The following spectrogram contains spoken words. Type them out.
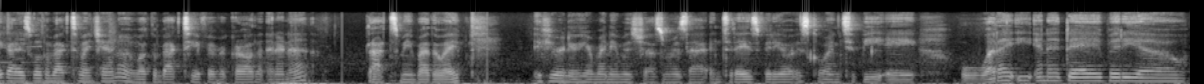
Hey guys, welcome back to my channel and welcome back to your favorite girl on the internet. That's me, by the way. If you're new here, my name is Jasmine Rosette and today's video is going to be a what I eat in a day video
